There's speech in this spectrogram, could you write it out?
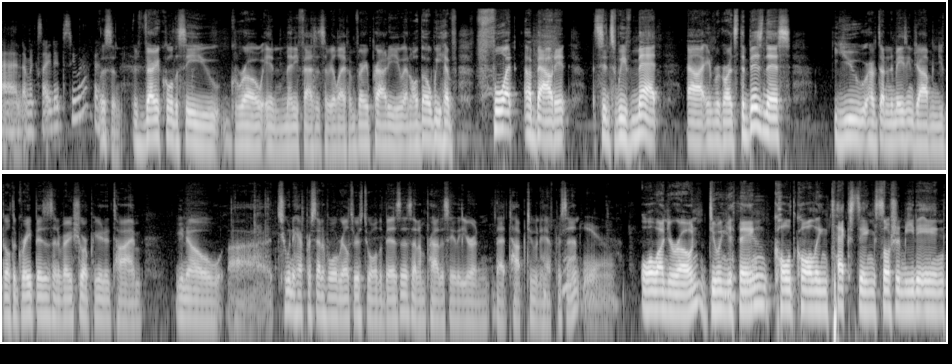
and I'm excited to see what happens. Listen, it's very cool to see you grow in many facets of your life. I'm very proud of you. And although we have fought about it since we've met uh, in regards to business, you have done an amazing job and you've built a great business in a very short period of time. You know, uh, two and a half percent of all realtors do all the business, and I'm proud to say that you're in that top two and a half percent. Thank you. All on your own, doing your thing, cold calling, texting, social mediaing,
